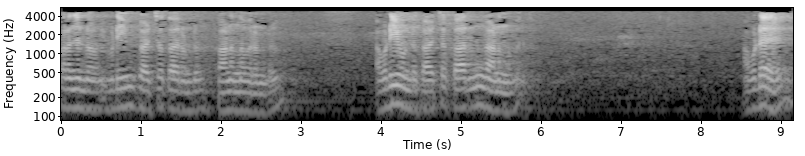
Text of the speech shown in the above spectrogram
പറഞ്ഞല്ലോ ഇവിടെയും കാഴ്ചക്കാരുണ്ട് കാണുന്നവരുണ്ട്. അവിടെയുമുണ്ട് കാഴ്ചക്കാരനും കാണുന്നത് അവിടെ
